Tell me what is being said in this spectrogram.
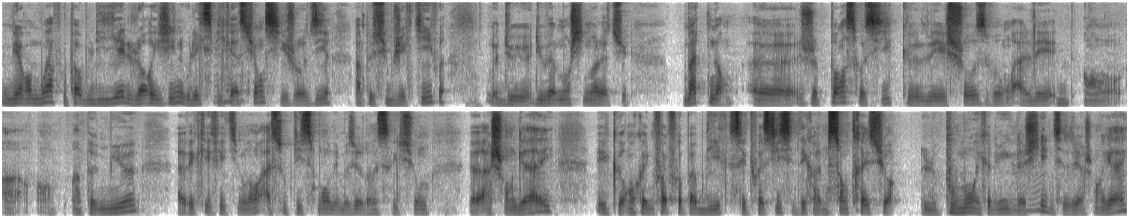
néanmoins, il ne faut pas oublier l'origine ou l'explication, si j'ose dire, un peu subjective du, gouvernement chinois là-dessus. Maintenant, euh, je pense aussi que les choses vont aller un peu mieux avec effectivement assouplissement des mesures de restriction euh, à Shanghai. Et qu'encore une fois, il ne faut pas oublier que cette fois-ci, c'était quand même centré sur le poumon économique de la Chine, c'est-à-dire Shanghai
